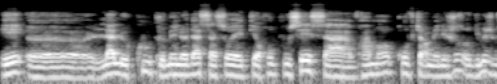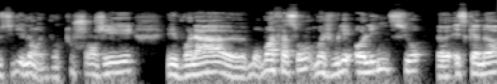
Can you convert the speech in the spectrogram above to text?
Et euh, là, le coup que Melodas Assault a été repoussé, ça a vraiment confirmé les choses. Au début, je me suis dit non, ils vont tout changer. Et voilà. bon, moi, de toute façon, moi, je voulais all-in sur Escanner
